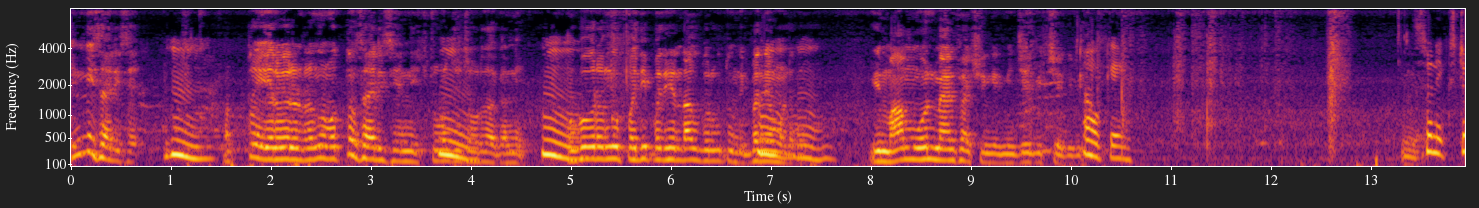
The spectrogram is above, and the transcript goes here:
ఎన్ని సారీస్ మొత్తం ఇరవై రెండు రంగులు మొత్తం సారీస్ ఎన్ని చూడ దాకా అన్ని. ఒక్కొక్క రంగు పది పదిహేను దాకా దొరుకుతుంది ఇబ్బంది ఏమి ఉండదు. ఇది మా ఓన్ మ్యానుఫాక్చరింగ్ ఇది మేము చేపించేది. ఇది. ఓకే సో నెక్స్ట్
